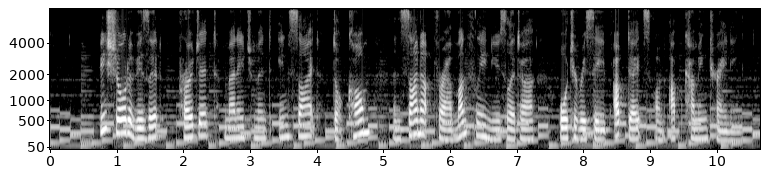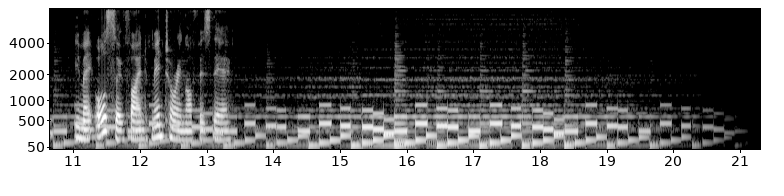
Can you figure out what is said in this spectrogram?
Be sure to visit projectmanagementinsight.com and sign up for our monthly newsletter or to receive updates on upcoming training. You may also find mentoring offers there.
